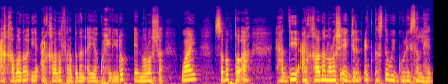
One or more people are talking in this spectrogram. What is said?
Caqabado iyo carqalado fara badan ayaa ku xiriiro ee nolosha. Waay sababtoo ah haddii carqalada nolosha ay jirin cid kasta way guuleysan lahayd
